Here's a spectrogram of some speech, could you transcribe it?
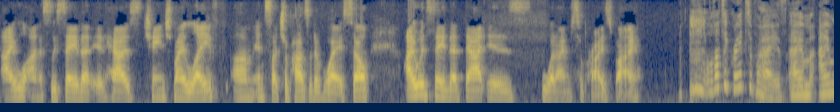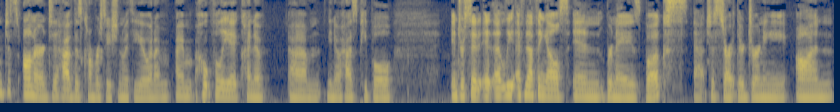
I will honestly say that it has changed my life um, in such a positive way. So I would say that that is what I'm surprised by. Well, that's a great surprise. I'm I'm just honored to have this conversation with you, and I'm I'm hopefully it kind of um, you know has people interested at least if nothing else in Brene's books uh, to start their journey on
